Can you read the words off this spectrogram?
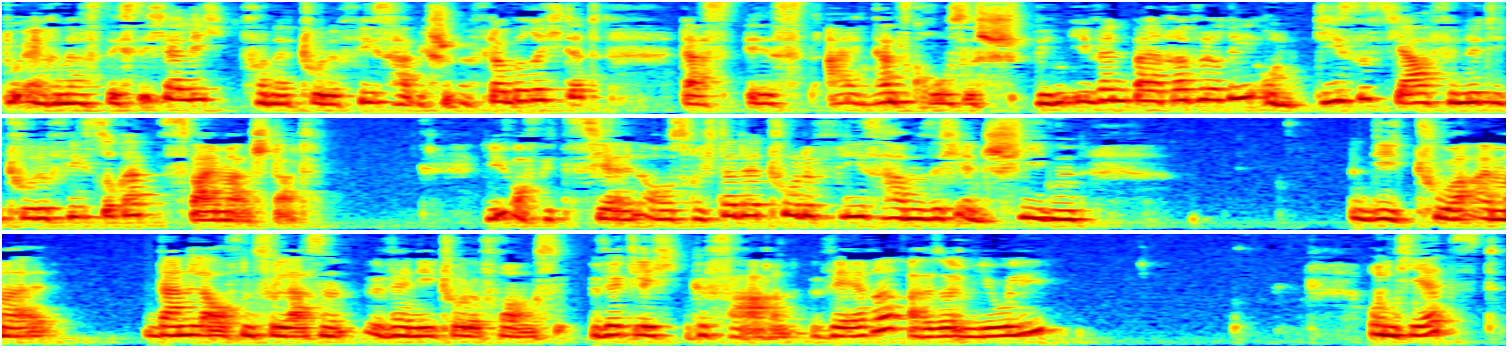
Du erinnerst dich sicherlich, von der Tour de Vlies habe ich schon öfter berichtet. Das ist ein ganz großes Spin-Event bei Revelry und dieses Jahr findet die Tour de Vlies sogar zweimal statt. Die offiziellen Ausrichter der Tour de Vlies haben sich entschieden, die Tour einmal dann laufen zu lassen, wenn die Tour de France wirklich gefahren wäre, also im Juli. Und jetzt,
